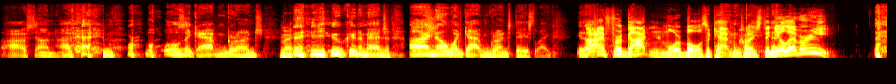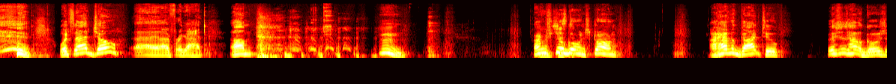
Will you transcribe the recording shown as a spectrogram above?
ah, son, I've had more bowls of Captain Crunch Right. than you can imagine. I know what Captain Crunch tastes like. You know, I've forgotten more bowls of Captain Crunch than you'll ever eat. What's that, Joe? I, I forgot. Um, hmm. I'm still just- going strong. I haven't got to. This is how it goes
